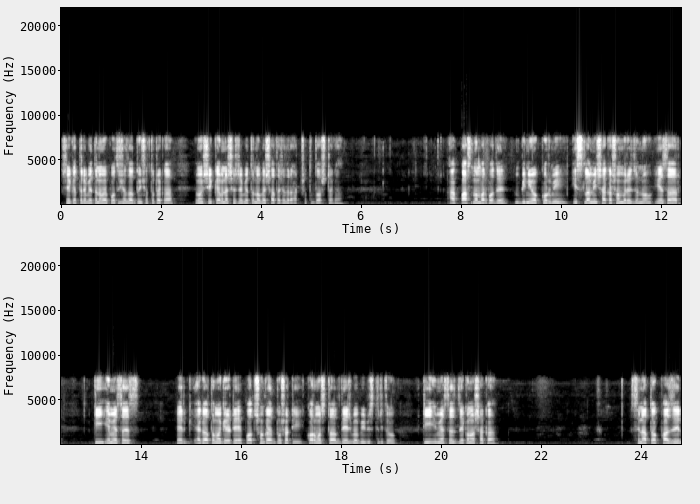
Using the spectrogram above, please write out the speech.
সেক্ষেত্রে বেতন হবে পঁচিশ হাজার দুইশত টাকা এবং শিক্ষাবিনাশ শেষে বেতন হবে সাতাশ হাজার আটশত দশ টাকা। পাঁচ নম্বর পদে বিনিয়োগ কর্মী ইসলামী শাখা সম্মেলনের জন্য এস এসআর টিএমএসএস এর এগারোতম গ্রেডে পদ সংখ্যা দুশোটি কর্মস্থল দেশব্যাপী বিস্তৃত টিএমএসএস যে কোনো শাখা। স্নাতক ফাজিল,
